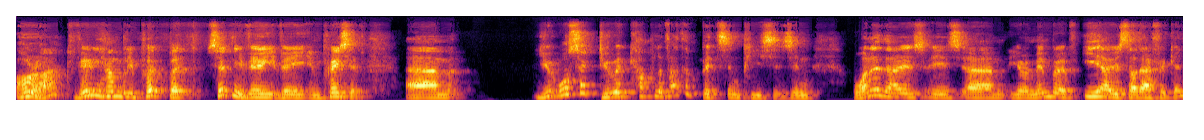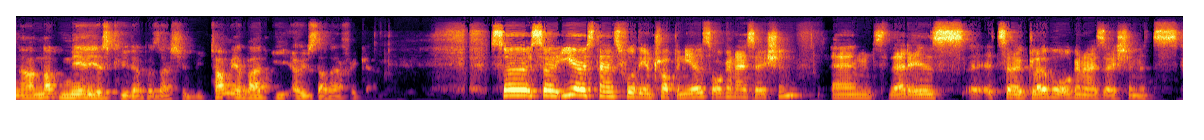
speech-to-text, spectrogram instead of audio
all right. Very humbly put, but certainly very very impressive. Um, you also do a couple of other bits and pieces, and one of those is um, you're a member of EO South Africa. Now, I'm not nearly as clued up as I should be. Tell me about EO South Africa. So, so EO stands for the Entrepreneurs Organization, and that is it's a global organization. It's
